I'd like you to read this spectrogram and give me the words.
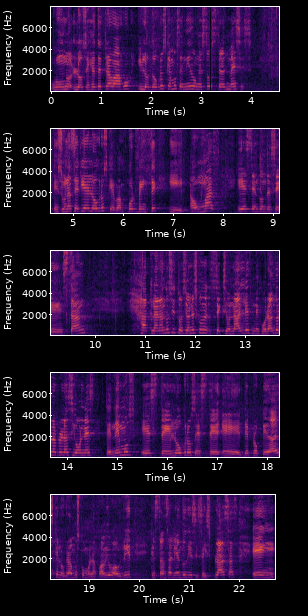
los ejes de trabajo y los logros que hemos tenido en estos tres meses. Es una serie de logros que van por 20 y aún más, es en donde se están aclarando situaciones seccionales, mejorando las relaciones, tenemos este, logros este, eh, de propiedades que logramos como la Fabio Baudrit, que están saliendo 16 plazas. En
